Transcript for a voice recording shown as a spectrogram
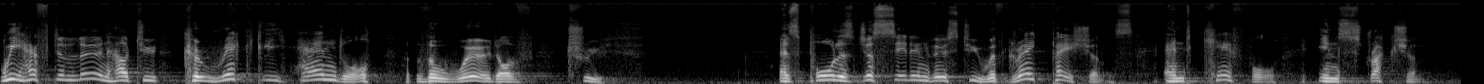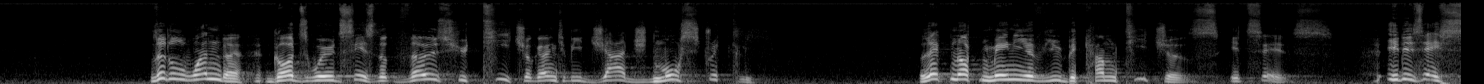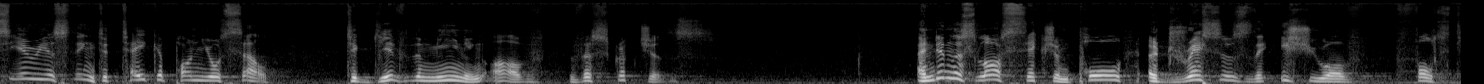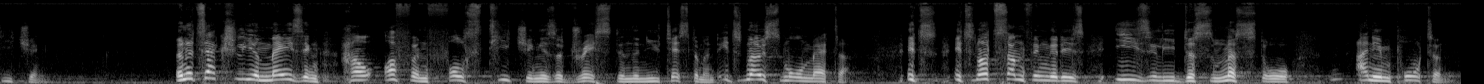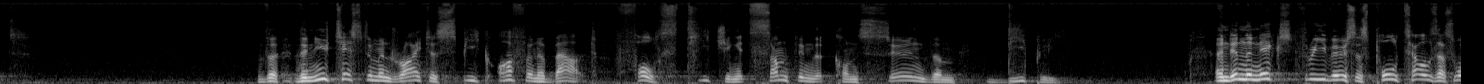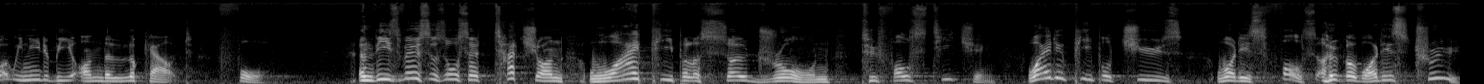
We have to learn how to correctly handle the word of truth. As Paul has just said in verse 2, with great patience and careful instruction. Little wonder God's word says that those who teach are going to be judged more strictly. Let not many of you become teachers, it says. It is a serious thing to take upon yourself to give the meaning of the scriptures. And in this last section, Paul addresses the issue of false teaching. And it's actually amazing how often false teaching is addressed in the New Testament. It's no small matter. It's, it's not something that is easily dismissed or unimportant. The, the New Testament writers speak often about false teaching, it's something that concerned them deeply. And in the next three verses, Paul tells us what we need to be on the lookout for. And these verses also touch on why people are so drawn to false teaching. Why do people choose what is false over what is true?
